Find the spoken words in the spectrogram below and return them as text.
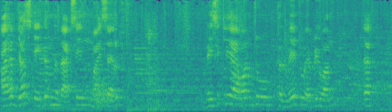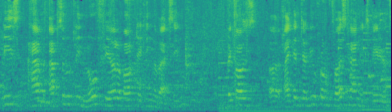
I have just taken the vaccine myself. Basically, I want to convey to everyone that please have absolutely no fear about taking the vaccine because uh, I can tell you from first-hand experience,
